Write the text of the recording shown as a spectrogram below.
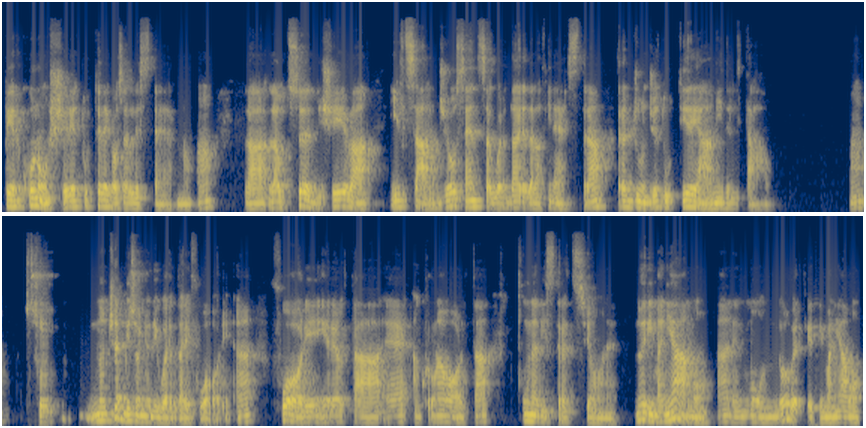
per conoscere tutte le cose all'esterno. Eh? La, Lao Tzu diceva il saggio, senza guardare dalla finestra, raggiunge tutti i reami del Tao. Eh? So, non c'è bisogno di guardare fuori. Eh? Fuori in realtà è, ancora una volta, una distrazione. Noi rimaniamo eh, nel mondo perché rimaniamo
